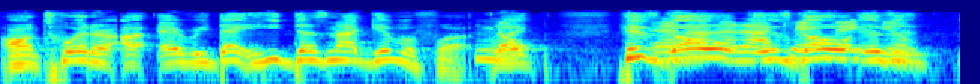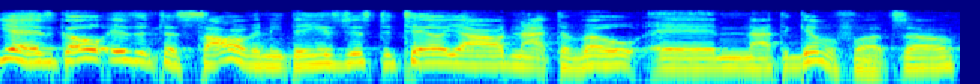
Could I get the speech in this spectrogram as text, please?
on Twitter uh, every day. He does not give a fuck. Nope. Like his And goal, I his goal isn't him. yeah, his goal isn't to solve anything. It's just to tell y'all not to vote and not to give a fuck. So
